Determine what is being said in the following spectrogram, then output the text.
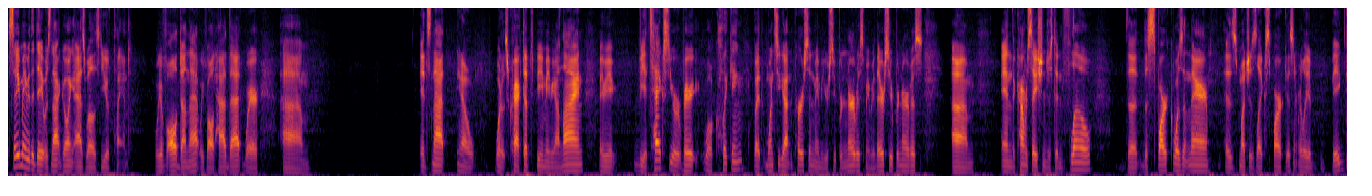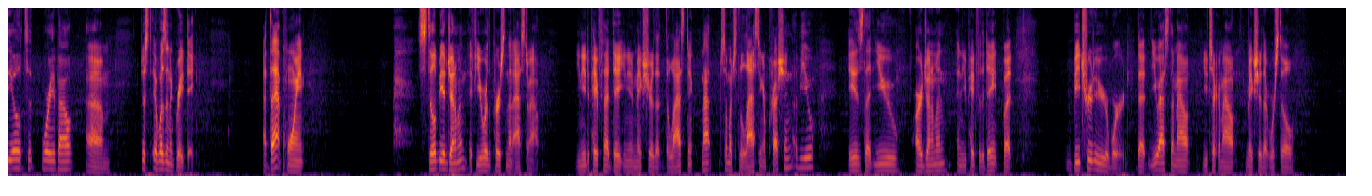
say maybe the date was not going as well as you have planned. We've all done that. We've all had that where um, it's not, you know, what it was cracked up to be maybe online, maybe via text you're very well clicking, but once you got in person, maybe you're super nervous, maybe they're super nervous, um, and the conversation just didn't flow. the The spark wasn't there as much as like spark isn't really a big deal to worry about. Um, just it wasn't a great date. At that point, still be a gentleman if you were the person that asked him out. You need to pay for that date. You need to make sure that the lasting, not so much the lasting impression of you, is that you are a gentleman and you paid for the date, but be true to your word that you asked them out, you took them out. Make sure that we're still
